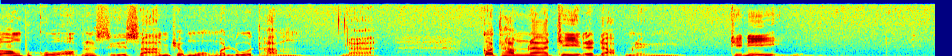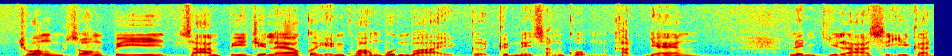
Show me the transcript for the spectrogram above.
ร้องพระครูออกหนังสือสามชั่วโมงมารู้ธรรมนะก็ทำหน้าที่ระดับหนึ่ง ทีนี้ ช่วงสองปีสามปีที่แล้วก็เห็นความวุ่นวายเกิดขึ้นในสังคม ขัดแย้ง เล่นกีฬาสีกัน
